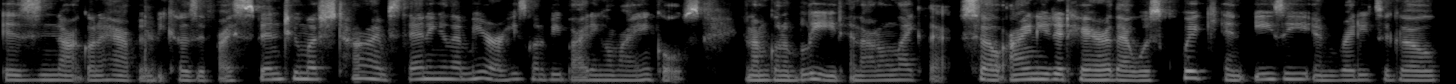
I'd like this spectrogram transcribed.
is not going to happen because if I spend too much time standing in that mirror, he's going to be biting on my ankles and I'm going to bleed and I don't like that. So I needed hair that was quick and easy and ready to go.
